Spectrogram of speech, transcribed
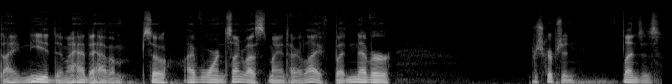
I needed them. I had to have them. So I've worn sunglasses my entire life, but never prescription lenses.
